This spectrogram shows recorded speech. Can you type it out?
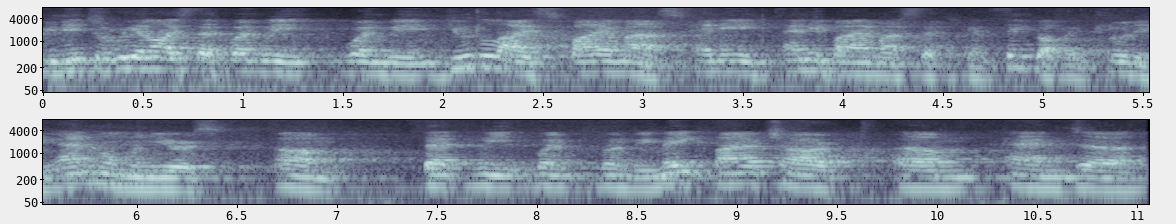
We need to realize that when we, when we utilize biomass, any, any biomass that you can think of, including animal manures, um, that we, when, when we make biochar um, and, uh,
